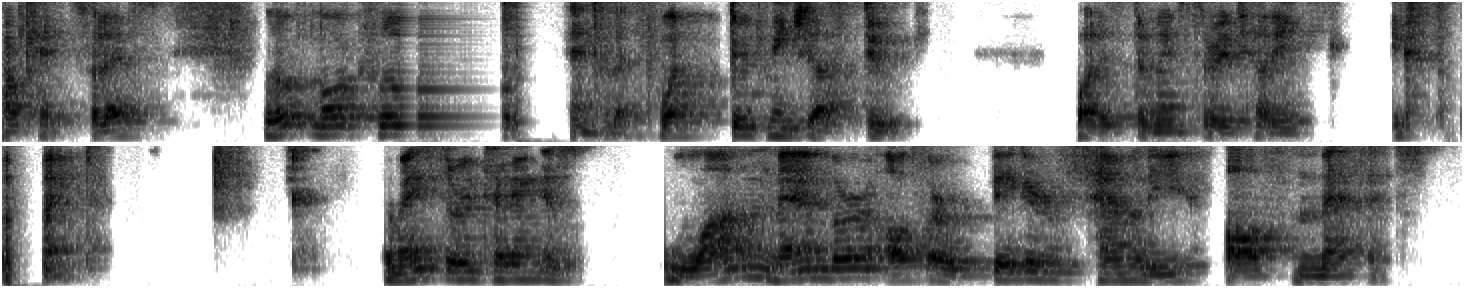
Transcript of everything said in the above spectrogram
Okay, so let's look more closely into that. What did we just do? What is domain storytelling explained? Domain storytelling is one member of a bigger family of methods.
